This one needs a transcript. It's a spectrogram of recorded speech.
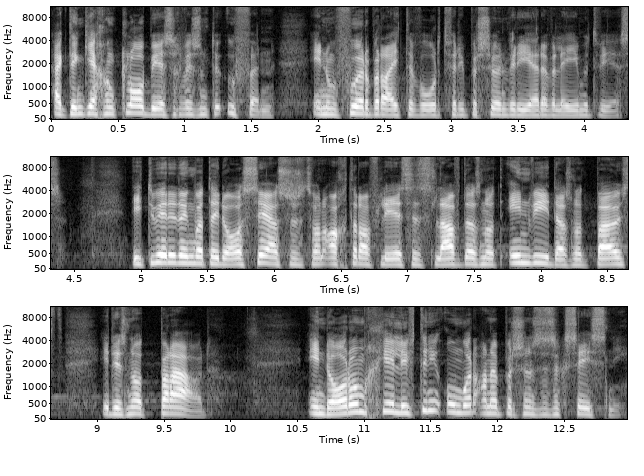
Ek dink jy gaan klaar besig wees om te oefen en om voorberei te word vir die persoon wie die Here wil hê jy moet wees. Die tweede ding wat hy daar sê as ons dit van agter af lees is love does not envy, does not boast, it is not proud. En daarom gee liefde nie om oor ander persoon se sukses nie.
